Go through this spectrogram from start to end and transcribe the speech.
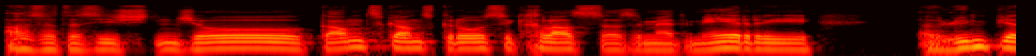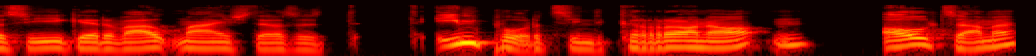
also das ist dann schon ganz, ganz große Klasse. Also man hat mehrere Olympiasieger, Weltmeister, also die Imports sind Granaten, all zusammen.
